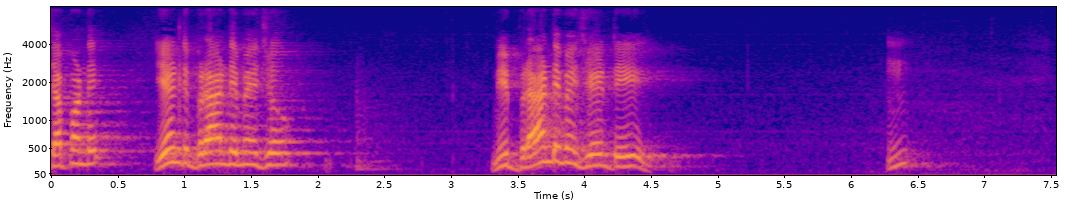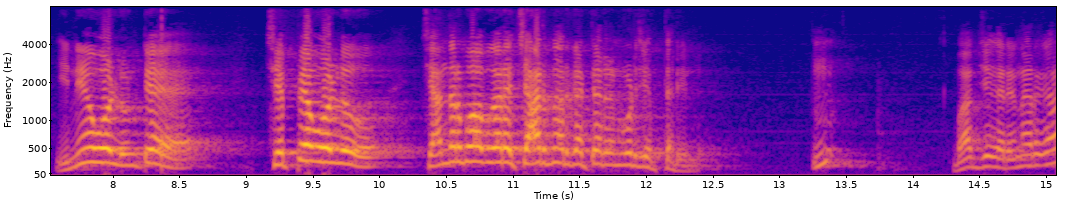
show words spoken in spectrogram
చెప్పండి. ఏంటి బ్రాండ్ ఇమేజు? మీ బ్రాండ్ ఇమేజ్ ఏంటి? వినేవాళ్ళు ఉంటే చెప్పేవాళ్ళు చంద్రబాబు గారే చార్మినార్ కట్టారని కూడా చెప్తారు వీళ్ళు. బాబ్జీ గారు విన్నారుగా?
